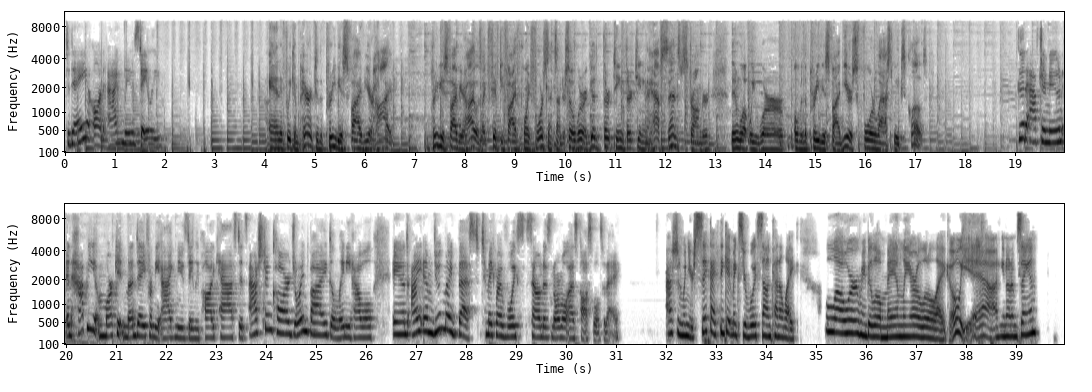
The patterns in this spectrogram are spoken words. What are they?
Today on Ag News Daily. And if we compare it to the previous five year high, previous five year high was like 55.4 cents under. So we're a good 13, 13 and a half cents stronger than what we were over the previous five years for last week's close. Good afternoon and happy Market Monday from the Ag News Daily Podcast. It's Ashton Carr joined by Delaney Howell, and I am doing my best to make my voice sound as normal as possible today. Ashton, when you're sick, I think it makes your voice sound kind of like lower, maybe a little manlier, a little like, oh yeah, you know what I'm saying?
